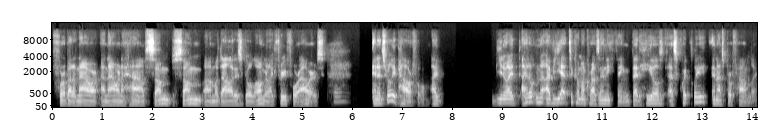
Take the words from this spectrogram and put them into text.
for about an hour, an hour and a half. Some some uh, modalities go longer, like three, four hours, mm. and it's really powerful. I you know, I, I don't know, I've yet to come across anything that heals as quickly and as profoundly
